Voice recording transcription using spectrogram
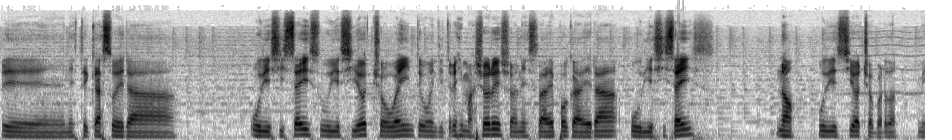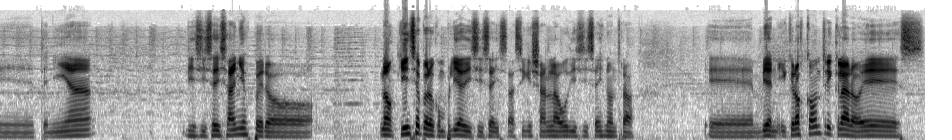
en este caso era U16, U18, U20, U23 y mayores, yo en esa época era U16, no, U18, perdón. Me tenía 16 años, pero. No, 15, pero cumplía 16, así que ya en la U16 no entraba. Eh, bien, y cross country, claro, es.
